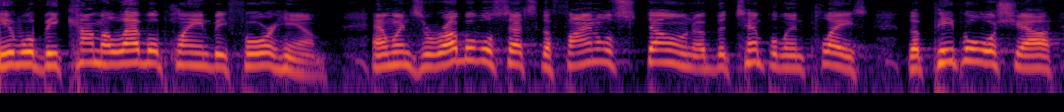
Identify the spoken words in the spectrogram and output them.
It will become a level plain before him. And when Zerubbabel sets the final stone of the temple in place, the people will shout,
